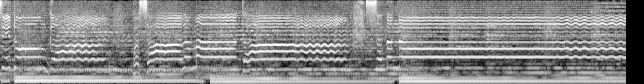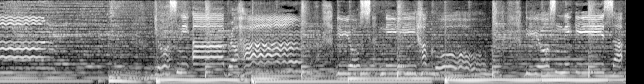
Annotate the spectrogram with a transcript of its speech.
Pasidunggan, pasalamatan sa tanan. Ni Abraham Diyos ni Jacob Diyos ni Isaac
